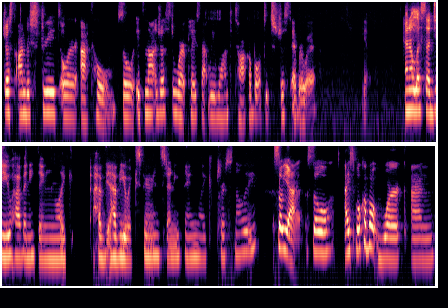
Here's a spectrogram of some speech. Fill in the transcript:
just on the street or at home. So it's not just the workplace that we want to talk about, it's just everywhere. Yeah. And Alyssa, do you have anything like have have you experienced anything like personally? So yeah, so I spoke about work and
